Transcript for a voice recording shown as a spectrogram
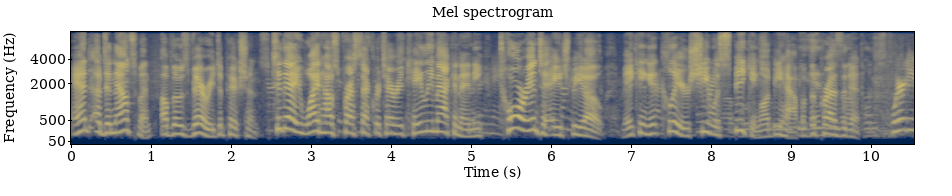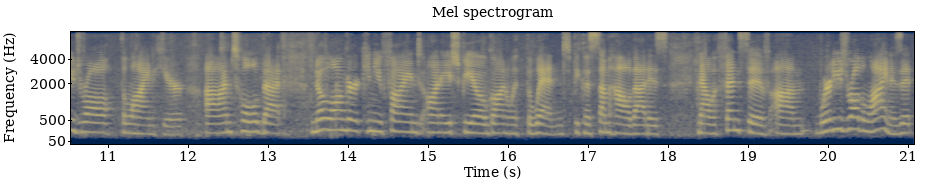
and a denouncement of those very depictions. Today, White House Press Secretary Kayleigh McEnany tore into HBO, making it clear she was speaking on behalf of the president. Where do you draw the line here? Uh, I'm told that no longer can you find on HBO Gone with the Wind because somehow that is now offensive. Um, where do you draw the line? Is it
